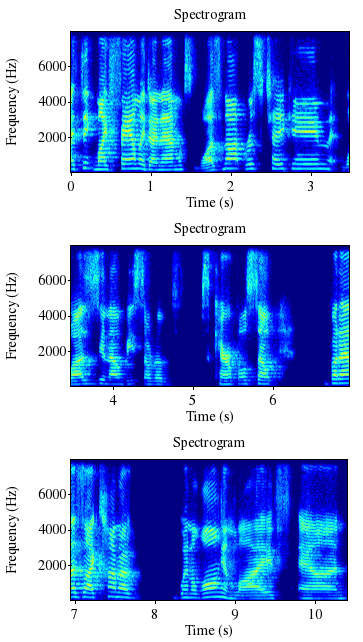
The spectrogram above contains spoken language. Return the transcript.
I think my family dynamics was not risk taking, was, you know, be sort of careful. So, but as I kind of went along in life and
